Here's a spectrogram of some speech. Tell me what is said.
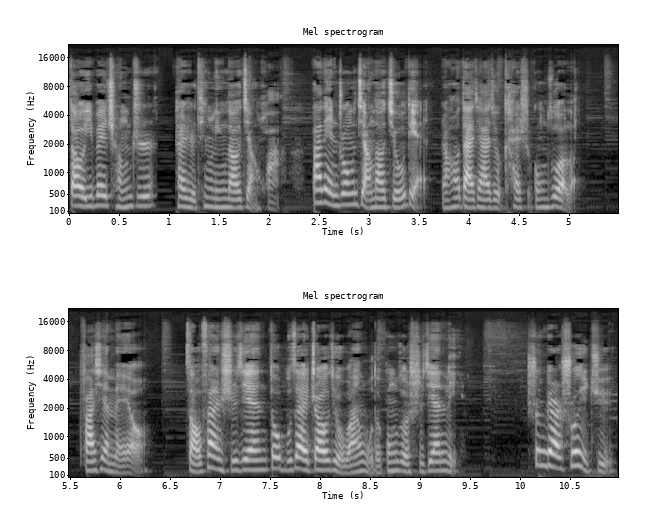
倒一杯橙汁，开始听领导讲话。八点钟讲到九点，然后大家就开始工作了。发现没有，早饭时间都不在朝九晚五的工作时间里。顺便说一句，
